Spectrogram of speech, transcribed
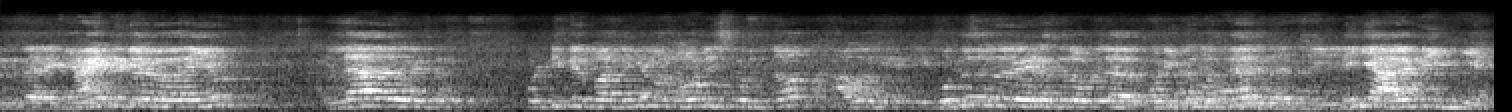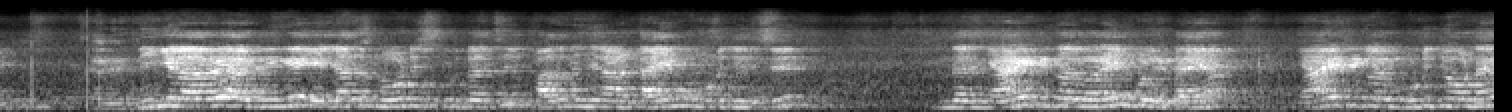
இந்த ஞாயிற்றுக்கிழமை வரையும் எல்லா பொட்டிக்கல் பார்த்தீங்கன்னா நோட்டீஸ் கொடுத்தோம் அவர் பொது இடத்துல உள்ள கொடிக்கம்பத்தை நீங்க அகட்டிக்கீங்க நீங்களாவே அகட்டிங்க எல்லாத்துக்கும் நோட்டீஸ் கொடுத்தாச்சு. பதினஞ்சு நாள் டைம் முடிஞ்சிருச்சு. இந்த ஞாயிற்றுக்கிழமை வரையும் உங்களுக்கு டைம் ஞாயிற்றுக்கிழமை முடிஞ்ச உடனே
